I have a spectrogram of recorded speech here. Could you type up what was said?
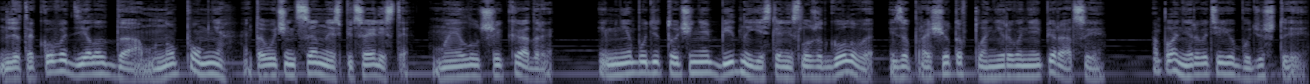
Для такого дела дам. Но помни, это очень ценные специалисты, мои лучшие кадры. И мне будет очень обидно, если они сложат головы из-за просчетов планирования операции. А планировать ее будешь ты».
